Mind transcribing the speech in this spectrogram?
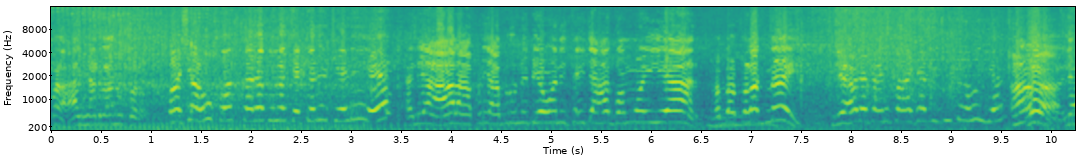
પણ હાલ હેડવાનું કરો. પછી હું કોક કરે તું જટરી ચેડી એ એટલે હાલ આપણી આબરૂ ની બેવાની થઈ જાય આ ગમો યાર. ખબર પડક નહીં? લેહડે કઈ પાછા બીજું તો હું યાર? હા લે.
